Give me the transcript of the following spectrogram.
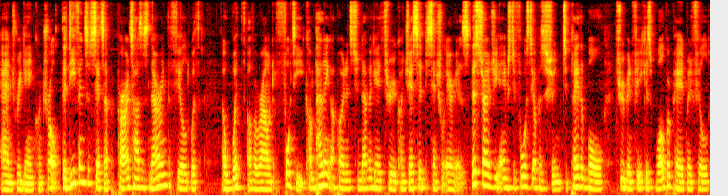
and regain control. The defensive setup prioritizes narrowing the field with a width of around 40, compelling opponents to navigate through congested central areas. This strategy aims to force the opposition to play the ball through Benfica's well prepared midfield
